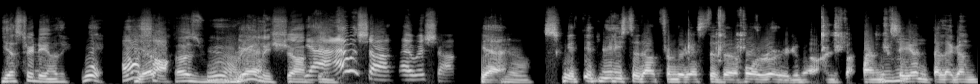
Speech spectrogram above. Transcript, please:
yesterday. And I was like, whoa, I was Yep. shocked. that was Yeah. really shocking. yeah, I was shocked. I was shocked. yeah, Yeah. it, it really stood out from the rest of the horror. Diba? Ano pa, Parang kasi yun talagang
